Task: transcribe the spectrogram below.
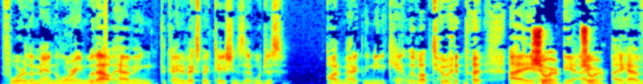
for the Mandalorian without having the kind of expectations that will just automatically mean it can't live up to it. But I Sure, have, yeah, sure. I, I have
